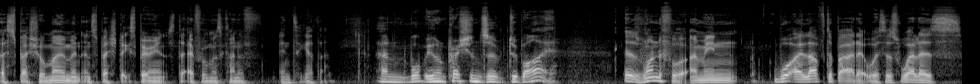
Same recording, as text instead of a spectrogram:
a special moment and special experience that everyone was kind of in together. And what were your impressions of Dubai? It was wonderful. I mean, what I loved about it was as well as,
